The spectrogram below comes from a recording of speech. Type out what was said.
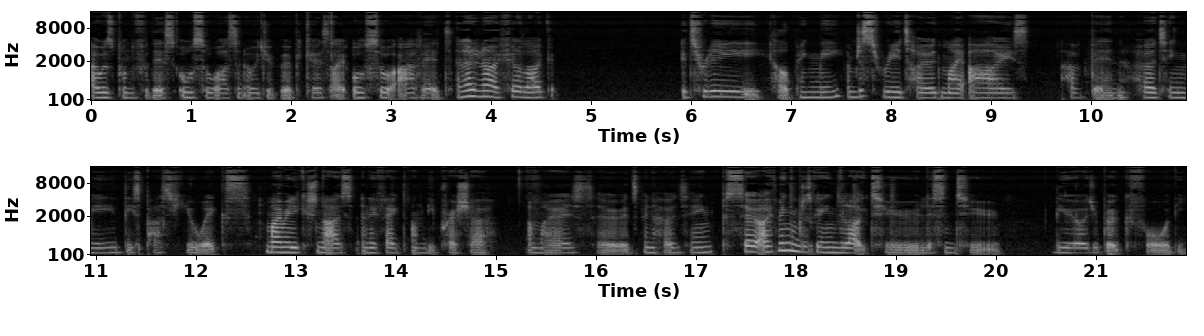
I was born for this also as an audiobook because I also have it and I don't know I feel like it's really helping me I'm just really tired my eyes have been hurting me these past few weeks my medication has an effect on the pressure on my eyes so it's been hurting so I think I'm just going to like to listen to the audiobook for the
